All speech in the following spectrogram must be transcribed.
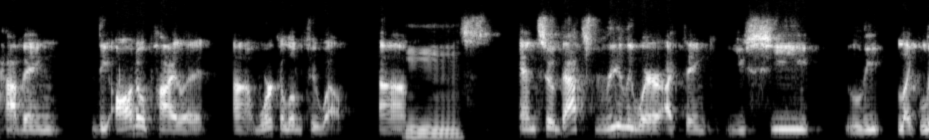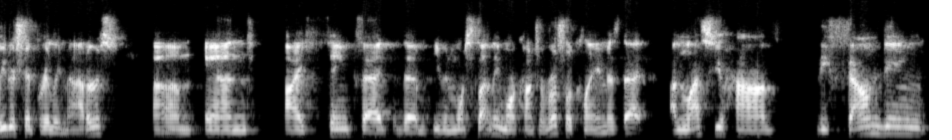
having the autopilot uh, work a little too well. Um, mm. And so that's really where I think you see le- like leadership really matters. Um, and I think that the even more slightly more controversial claim is that unless you have the founding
